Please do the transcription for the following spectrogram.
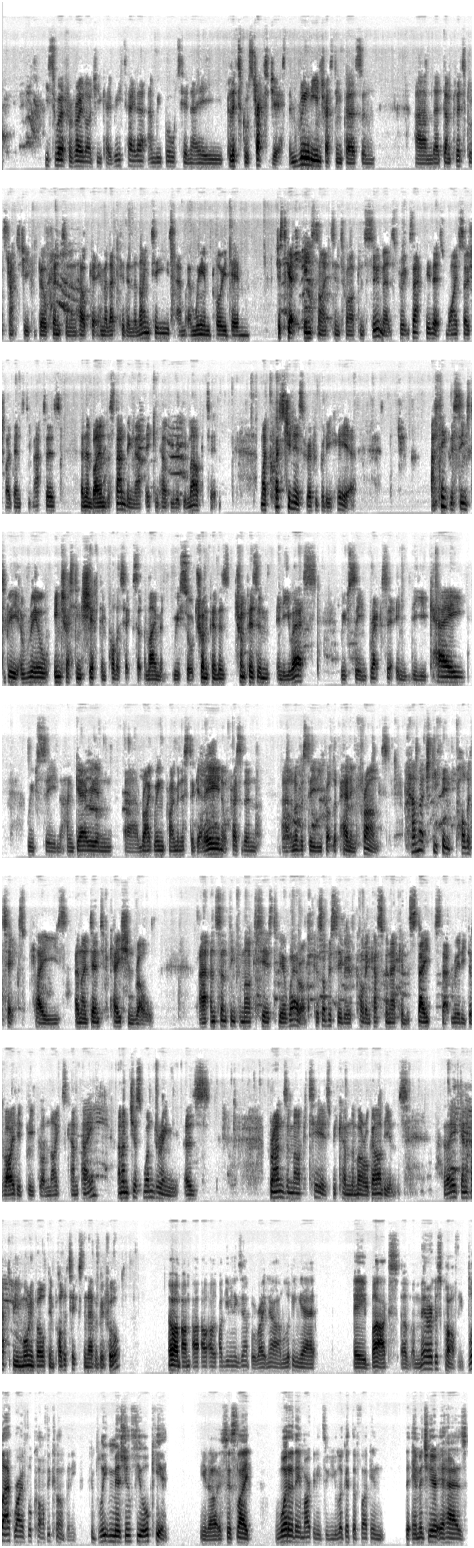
used to work for a very large UK retailer, and we brought in a political strategist, a really interesting person. Um, they'd done political strategy for Bill Clinton and helped get him elected in the 90s, and, and we employed him just to get insights into our consumers for exactly this why social identity matters. And then by understanding that, it can help you with your marketing. My question is for everybody here I think there seems to be a real interesting shift in politics at the moment. We saw Trumpism, Trumpism in the US, we've seen Brexit in the UK, we've seen the Hungarian uh, right wing prime minister get in or president, uh, and obviously you've got Le Pen in France. How much do you think politics plays an identification role uh, and something for marketeers to be aware of. Because obviously, with Colin Kaepernick in the States, that really divided people on Nike's campaign. And I'm just wondering, as brands and marketeers become the moral guardians, are they going to have to be more involved in politics than ever before? Oh, I'm, I'm, I'll, I'll give you an example. Right now, I'm looking at a box of America's Coffee, Black Rifle Coffee Company, complete mission fuel kit. You know, it's just like, what are they marketing to? You look at the fucking the image here. It has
